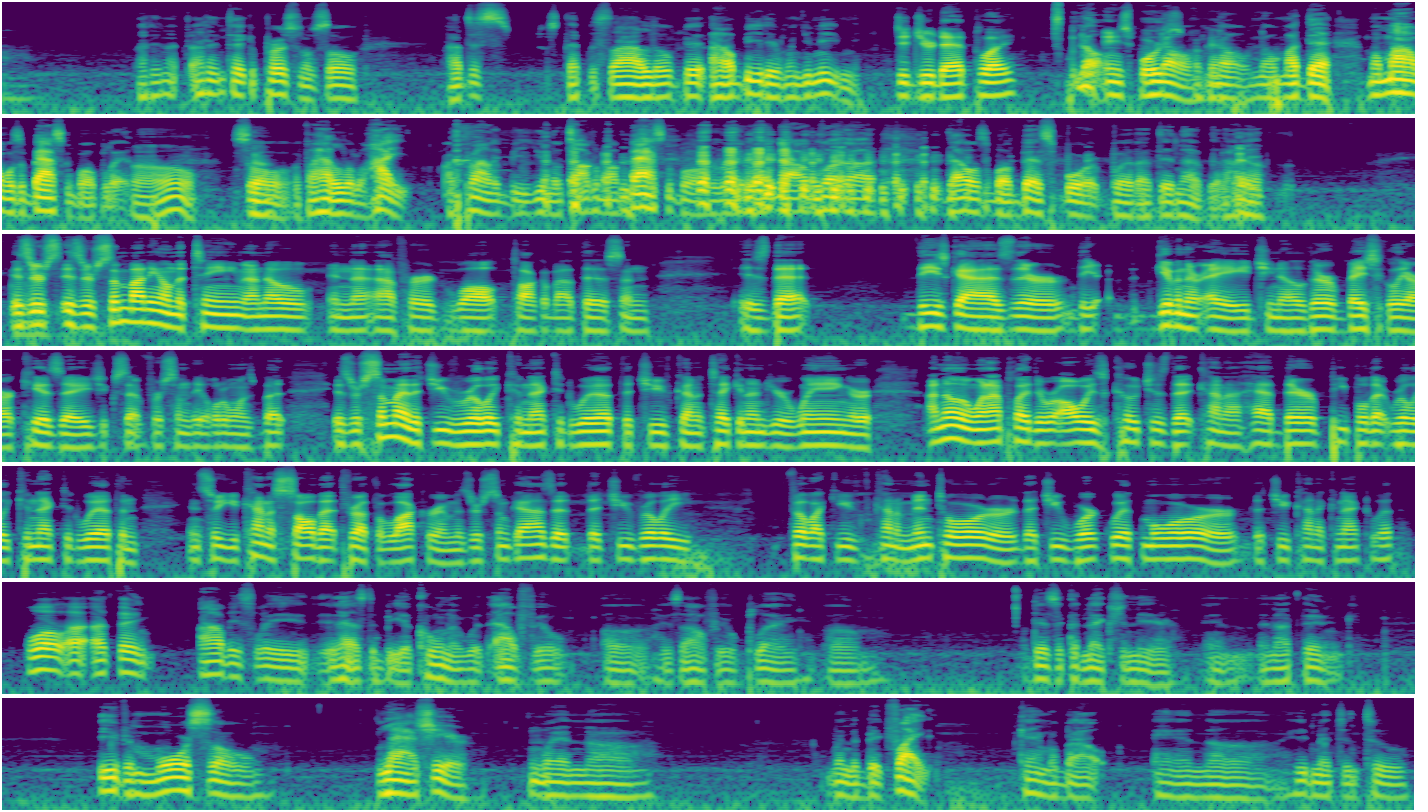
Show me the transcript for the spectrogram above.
I didn't. I didn't take it personal. So I just stepped aside a little bit. I'll be there when you need me. did your dad play? No, Any sports? No, Okay. no, no. My dad, my mom was a basketball player. Oh, So if I had a little height, I'd probably be, you know, talking about basketball right, right now. But uh, that was my best sport. But I didn't have that height. Yeah. Is there is there somebody on the team I know, and I've heard Walt talk about this, and is that these guys they're the given their age, you know, they're basically our kids' age, except for some of the older ones. But is there somebody that you really connected with that you've kind of taken under your wing, or I know that when I played, there were always coaches that kind of had their people that really connected with, and and so you kind of saw that throughout the locker room. Is there some guys that that you've really feel like you've kind of mentored or that you work with more or that you kind of connect with? Well, I, I think obviously it has to be a Acuna with outfield, uh, his outfield play. Um, there's a connection there, and and I think even more so last year when uh, when the big fight came about, and uh, he mentioned to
